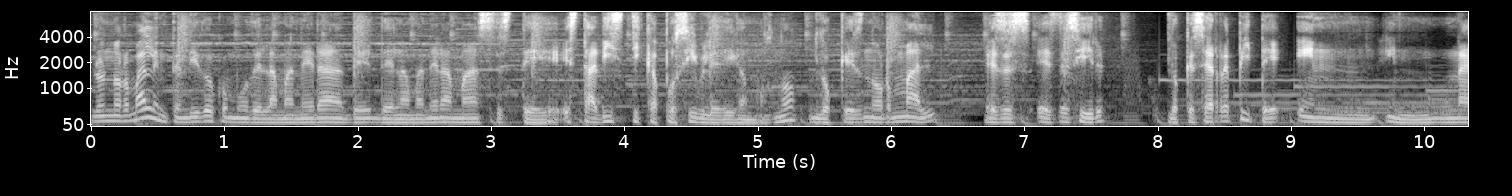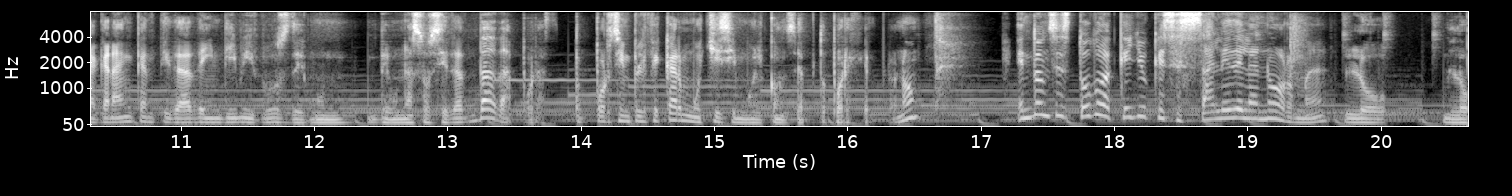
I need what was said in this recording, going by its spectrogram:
Lo normal entendido como de la manera, de, la manera más este, estadística posible, digamos, ¿no? Lo que es normal, es, es decir, lo que se repite en, una gran cantidad de individuos de, una sociedad dada, por, por simplificar muchísimo el concepto, por ejemplo, ¿no? Entonces todo aquello que se sale de la norma, lo, lo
